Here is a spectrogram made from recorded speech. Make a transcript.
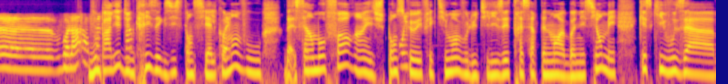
Euh, voilà. en Vous fait, me parliez d'une crise existentielle. Comment vous bah, C'est un mot fort, hein, et je pense Oui. que effectivement vous l'utilisez très certainement à bon escient. Mais qu'est-ce qui vous a,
